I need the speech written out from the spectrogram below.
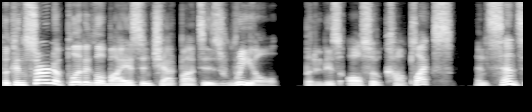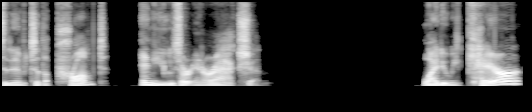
The concern of political bias in chatbots is real, but it is also complex and sensitive to the prompt and user interaction. Why do we care?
